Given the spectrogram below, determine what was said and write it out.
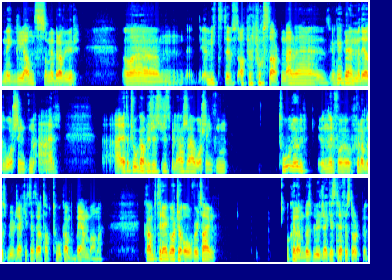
med glans og med bravur. Og litt apropos starten der Skal ikke glemme det at Washington er, er Etter to kamper i sluttspillet her, så er Washington 2-0 under for Columbus Blue Jackets etter å ha tapt to kamper på hjemmebane. Kamp tre går til overtime, og Columbus Blue Jackets treffer stolpen.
